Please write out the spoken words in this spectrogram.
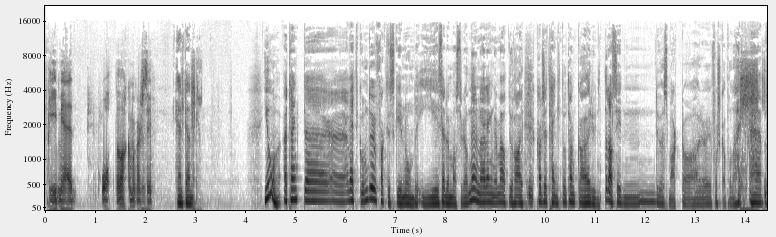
blir mer åpne, da, kan man kanskje si. Helt enig. Jo, jeg tenkte Jeg vet ikke om du faktisk skriver noe om det i selve mastergraden din, men jeg regner med at du har kanskje tenkt noen tanker rundt det, da, siden du er smart og har forska på det her.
